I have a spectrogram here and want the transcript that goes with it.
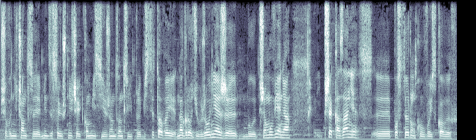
przewodniczący Międzysojuszniczej Komisji Rządzącej i Plebiscytowej nagrodził żołnierzy, były przemówienia i przekazanie posterunków wojskowych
